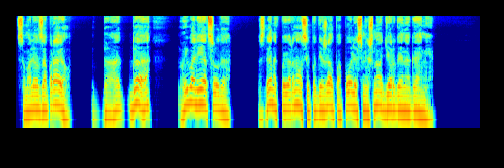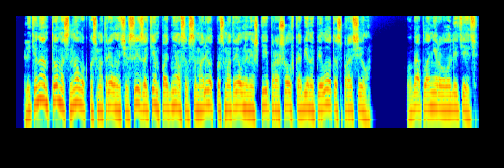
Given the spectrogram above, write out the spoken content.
Самолет заправил?» «Да, да. Ну и вали отсюда». Сденок повернулся и побежал по полю, смешно дергая ногами. Лейтенант Томас Новак посмотрел на часы, затем поднялся в самолет, посмотрел на мешки, прошел в кабину пилота, спросил, куда планировал лететь.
